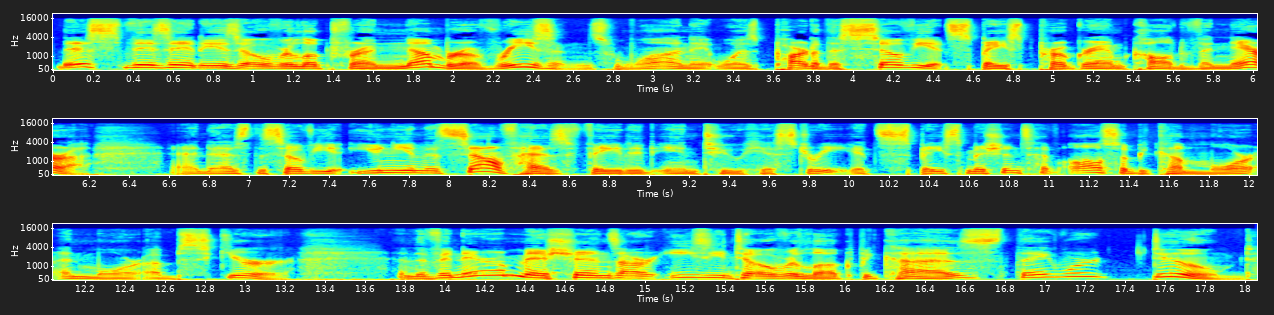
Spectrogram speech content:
This visit is overlooked for a number of reasons. One, it was part of the Soviet space program called Venera, and as the Soviet Union itself has faded into history, its space missions have also become more and more obscure. And the Venera missions are easy to overlook because they were doomed.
